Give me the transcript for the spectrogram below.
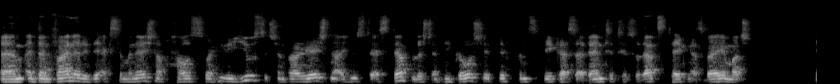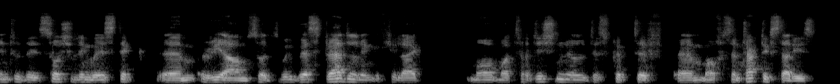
Um, and then finally, the examination of how Swahili usage and variation are used to establish and negotiate different speakers' identities. So that's taken us very much into the social linguistic um, realm. So we're straddling, if you like, more, more traditional descriptive um, of syntactic studies,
